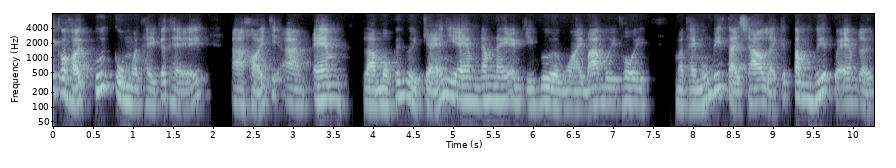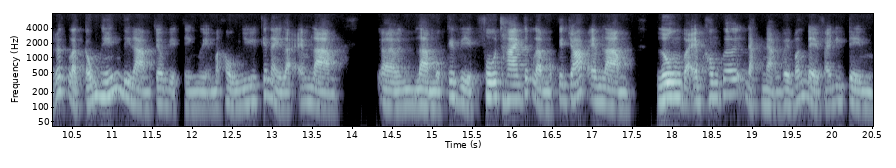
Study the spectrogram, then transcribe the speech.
cái câu hỏi cuối cùng mà thầy có thể à, hỏi à, em là một cái người trẻ như em năm nay em chỉ vừa ngoài 30 thôi mà thầy muốn biết tại sao lại cái tâm huyết của em là rất là cống hiến đi làm cho việc thiện nguyện mà hầu như cái này là em làm uh, làm một cái việc full time tức là một cái job em làm luôn và em không có đặt nặng về vấn đề phải đi tìm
